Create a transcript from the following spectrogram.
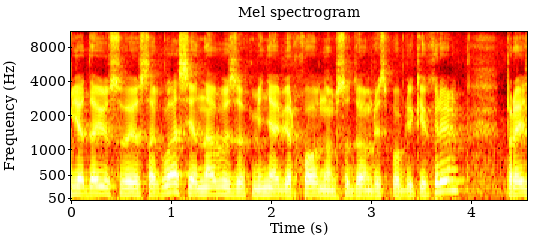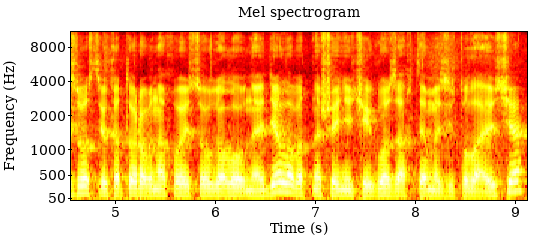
Я даю свое согласие на вызов меня Верховным судом Республики Крым, в производстве которого находится уголовное дело в отношении Чайгоза Ахтема Зитулаевича,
